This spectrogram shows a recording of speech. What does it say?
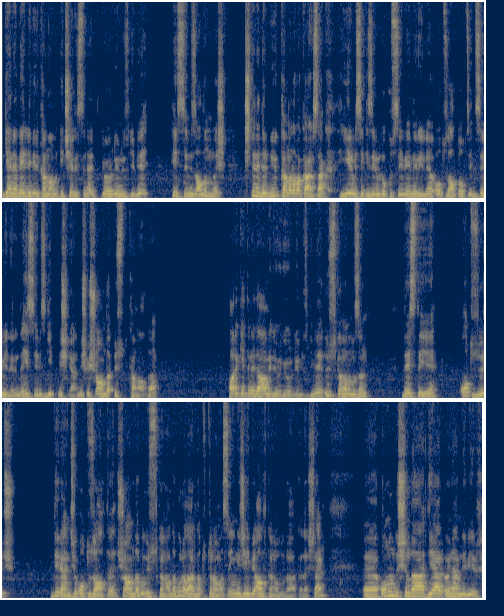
gene belli bir kanalın içerisine gördüğünüz gibi hissemiz alınmış. İşte nedir? Büyük kanala bakarsak 28-29 seviyeleriyle 36-37 seviyelerinde hissemiz gitmiş gelmiş ve şu anda üst kanalda hareketine devam ediyor gördüğümüz gibi. Üst kanalımızın desteği 33, direnci 36. Şu anda bu üst kanalda. Buralarda tutunamazsa ineceği bir alt kanal olur arkadaşlar. Ee, onun dışında diğer önemli bir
